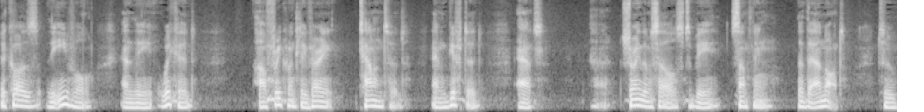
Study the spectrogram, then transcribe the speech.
because the evil and the wicked are frequently very talented and gifted at uh, showing themselves to be something that they are not, to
